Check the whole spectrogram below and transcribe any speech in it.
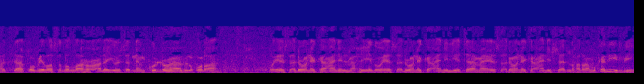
حتى قبض صلى الله عليه وسلم كلها في القرآن. ويسألونك عن المحيض ويسألونك عن اليتامى يسألونك عن الشهر الحرام كثير فيه.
